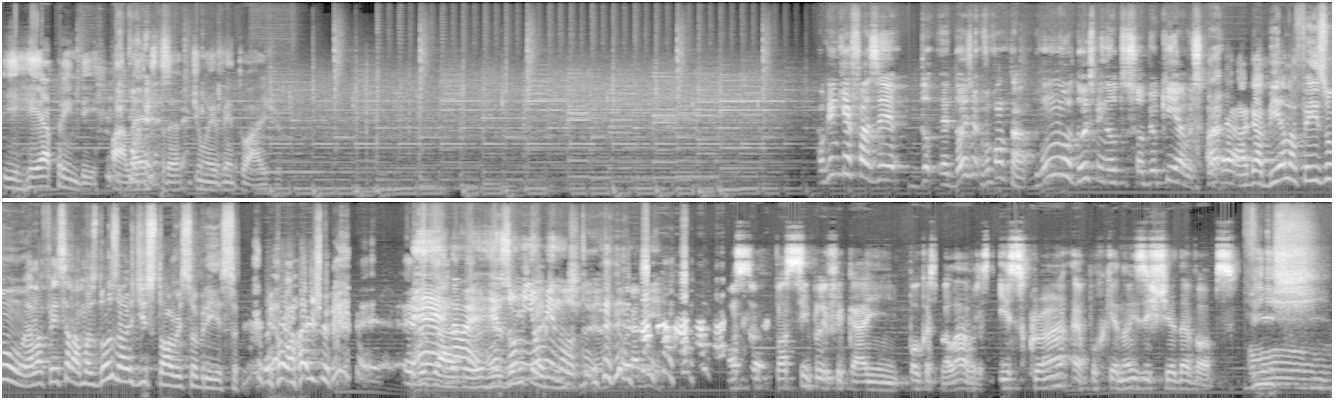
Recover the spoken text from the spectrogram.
e reaprender. Palestra de um evento ágil. Alguém quer fazer é, dois, vou contar, um ou dois minutos sobre o que é o Scrum? A, a Gabi, ela fez um. Ela fez, sei lá, umas duas horas de stories sobre isso. Eu acho. É, Exato, não, é, resume em um minuto, Gabi. Posso, posso simplificar em poucas palavras? Scrum é porque não existia DevOps. Vixe.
